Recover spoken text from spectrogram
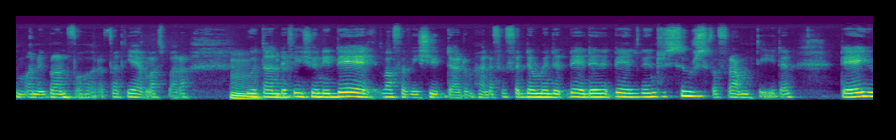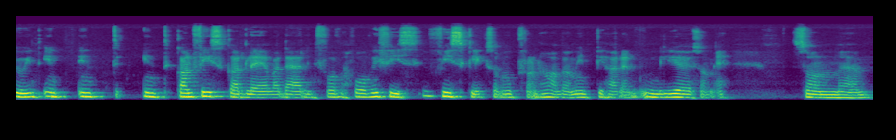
man ibland får höra för att jävlas bara, mm. utan det finns ju en idé varför vi skyddar de här, därför för de är, det, det, det är en resurs för framtiden. Det är ju inte, inte, inte, inte kan fiskar leva där, inte får, får vi fisk, fisk liksom upp från havet om inte vi har en miljö som är som ehm,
